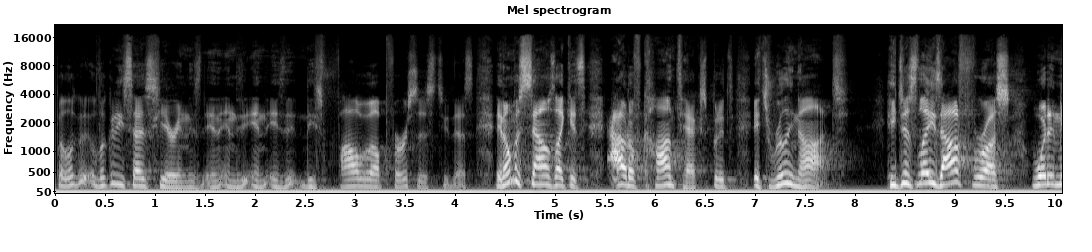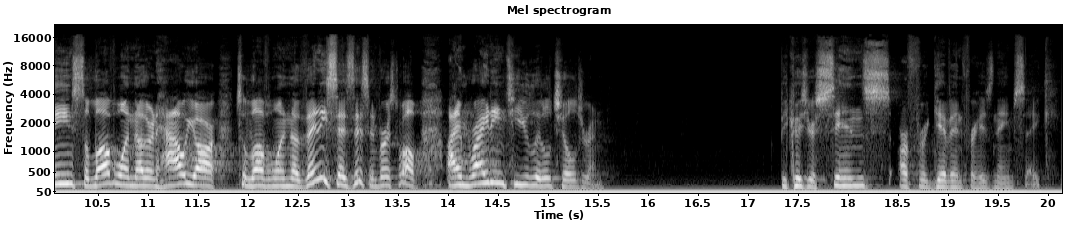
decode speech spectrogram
But look, look what he says here in, this, in, in, in these follow up verses to this. It almost sounds like it's out of context, but it's, it's really not. He just lays out for us what it means to love one another and how we are to love one another. Then he says this in verse 12 I'm writing to you, little children, because your sins are forgiven for his name's sake.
